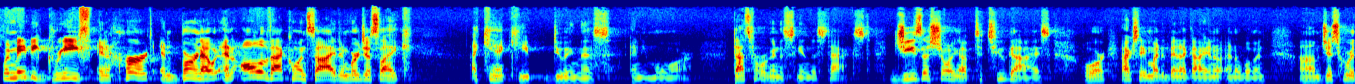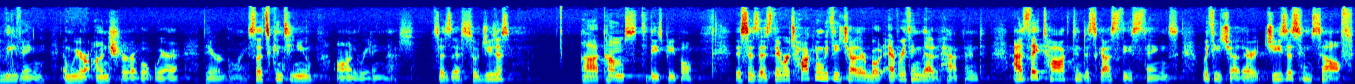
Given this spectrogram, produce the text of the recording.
when maybe grief and hurt and burnout and all of that coincide, and we're just like, I can't keep doing this anymore. That's what we're going to see in this text. Jesus showing up to two guys, or actually, it might have been a guy and a, and a woman, um, just who are leaving, and we are unsure about where they are going. So let's continue on reading this. It says this So Jesus uh, comes to these people. This is this. They were talking with each other about everything that had happened. As they talked and discussed these things with each other, Jesus himself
